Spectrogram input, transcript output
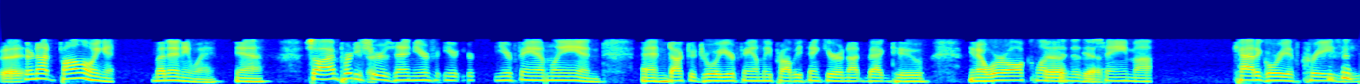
Right. they're not following it. But anyway, yeah. So I'm pretty sure Zen, your your your- your family and and Dr. Joye, your family probably think you're a nutbag too. You know, we're all clumped Uh, into the yeah. same uh, category of crazy,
